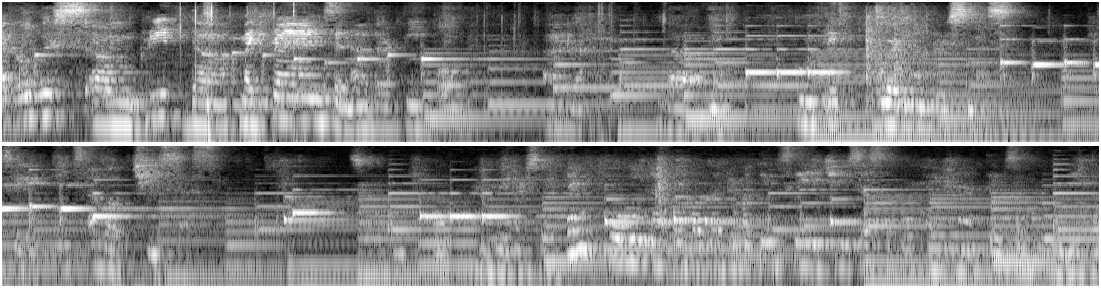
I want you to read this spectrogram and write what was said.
I always um, greet the my friends and other people uh, the complete word ng Christmas. Kasi it's about Jesus. So, and we are so thankful na kumbaga dumating si Jesus sa buhay natin sa mundo.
